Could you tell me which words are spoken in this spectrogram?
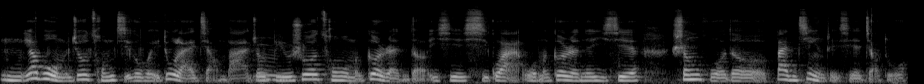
嗯，要不我们就从几个维度来讲吧，就比如说从我们个人的一些习惯，我们个人的一些生活的半径这些角度，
